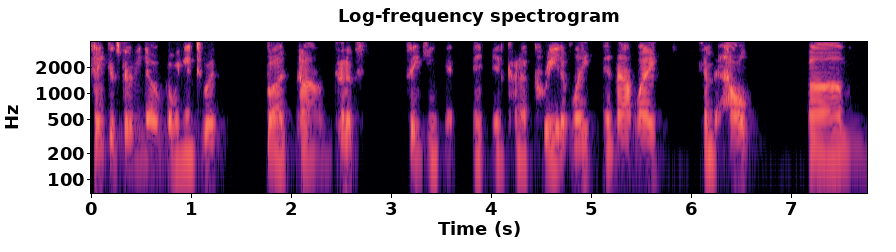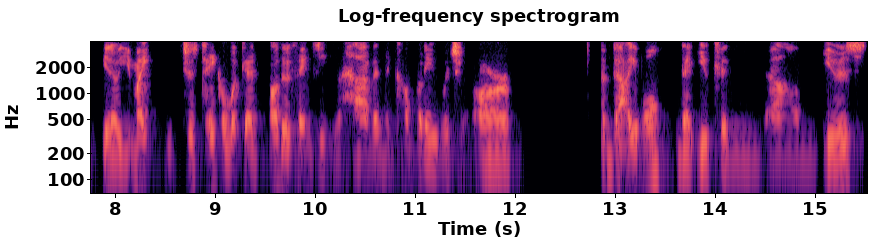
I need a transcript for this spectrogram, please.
think it's going to be no going into it. But um, kind of thinking in, in, kind of creatively in that way can help. Um, you know, you might just take a look at other things that you have in the company which are valuable that you can um, use.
